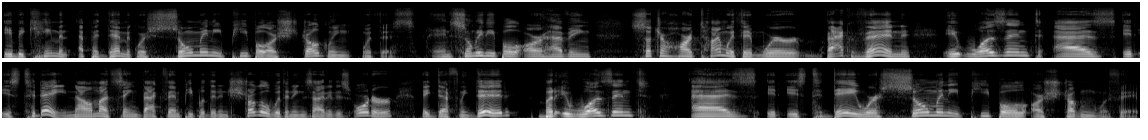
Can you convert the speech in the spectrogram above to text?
it became an epidemic where so many people are struggling with this. And so many people are having such a hard time with it where back then it wasn't as it is today. Now i'm not saying back then people didn't struggle with an anxiety disorder. They definitely did but it wasn't as it is today where so many people are struggling with it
